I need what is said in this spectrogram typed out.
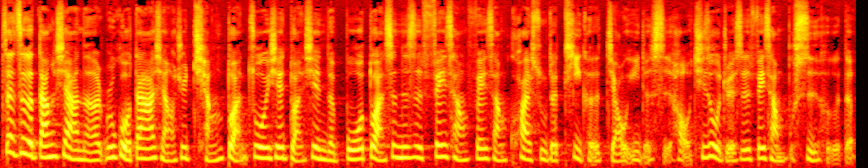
在这个当下呢，如果大家想要去抢短，做一些短线的波段，甚至是非常非常快速的 tick 的交易的时候，其实我觉得是非常不适合的，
